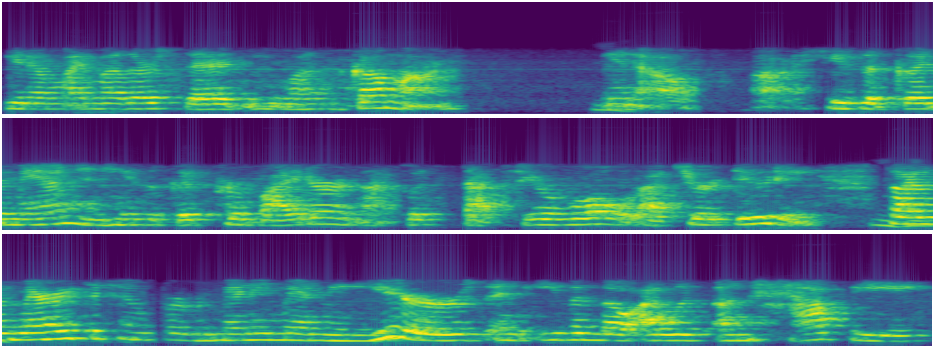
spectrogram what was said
you know, my mother said, You must gaman, you know. Uh, he's a good man and he's a good provider, and that's what that's your role, that's your duty. So I was married to him for many, many years, and even though I was unhappy,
